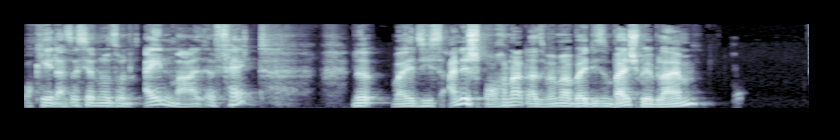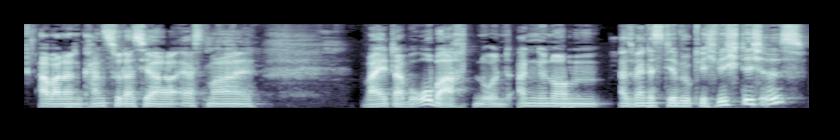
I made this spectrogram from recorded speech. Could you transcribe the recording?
okay, das ist ja nur so ein Einmaleffekt, ne, weil sie es angesprochen hat. Also wenn wir bei diesem Beispiel bleiben, aber dann kannst du das ja erstmal weiter beobachten und angenommen, also wenn es dir wirklich wichtig ist,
